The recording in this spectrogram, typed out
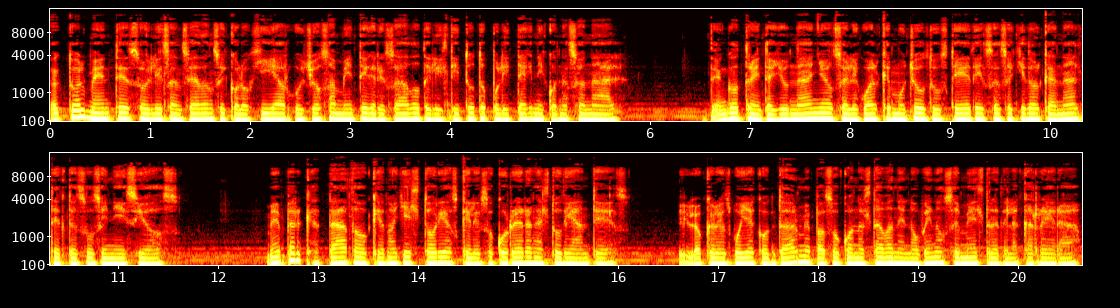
Actualmente soy licenciado en Psicología orgullosamente egresado del Instituto Politécnico Nacional. Tengo 31 años, al igual que muchos de ustedes he seguido el canal desde sus inicios. Me he percatado que no hay historias que les ocurrieran a estudiantes, y lo que les voy a contar me pasó cuando estaba en el noveno semestre de la carrera.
